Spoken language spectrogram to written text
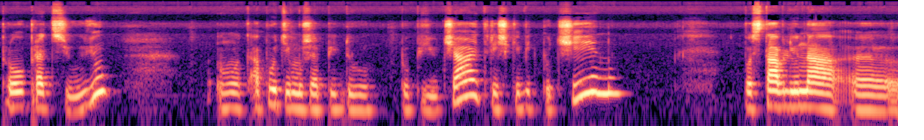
пропрацюю. От, а потім вже піду поп'ю чай, трішки відпочину. Поставлю на е,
